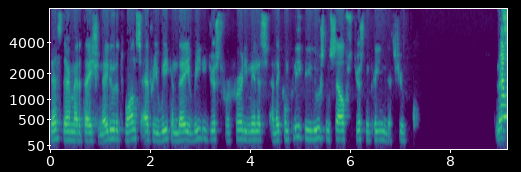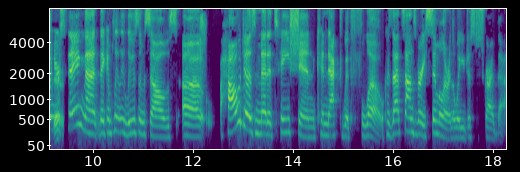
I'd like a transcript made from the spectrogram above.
that's their meditation. They do it once every week and they really just for 30 minutes and they completely lose themselves just in cleaning their shoe. now, when there. you're saying that they completely lose themselves, uh, how does meditation connect with flow? Because that sounds very similar in the way you just described that.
